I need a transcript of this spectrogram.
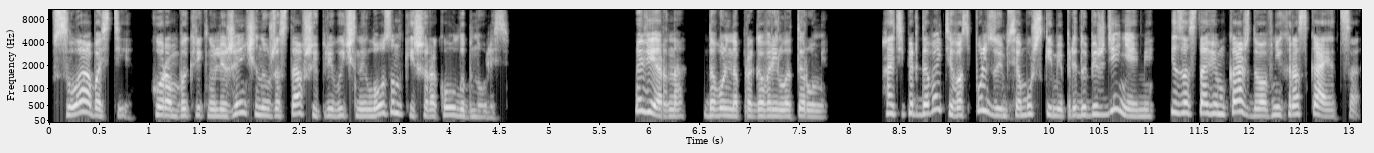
«В слабости», – хором выкрикнули женщины, уже ставший привычный лозунг, и широко улыбнулись. «Верно», – довольно проговорила Теруми. «А теперь давайте воспользуемся мужскими предубеждениями и заставим каждого в них раскаяться».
